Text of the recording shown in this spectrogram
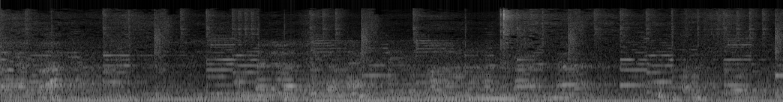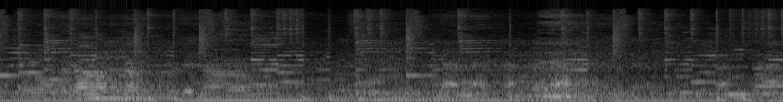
ya. Kalau ke dalam kan, Nah, nah, santai ya. Santai.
